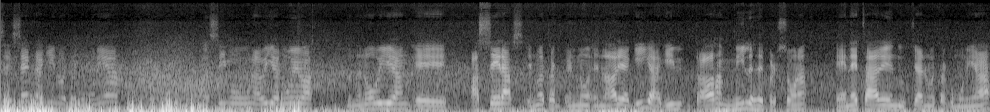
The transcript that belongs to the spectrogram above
60 aquí en nuestra comunidad. Hacimos una vía nueva donde no habían eh, aceras en, nuestra, en, en, la área aquí. Aquí trabajan miles de personas en esta área industrial de nuestra comunidad.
